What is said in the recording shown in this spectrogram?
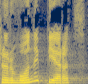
чырвоны перец.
